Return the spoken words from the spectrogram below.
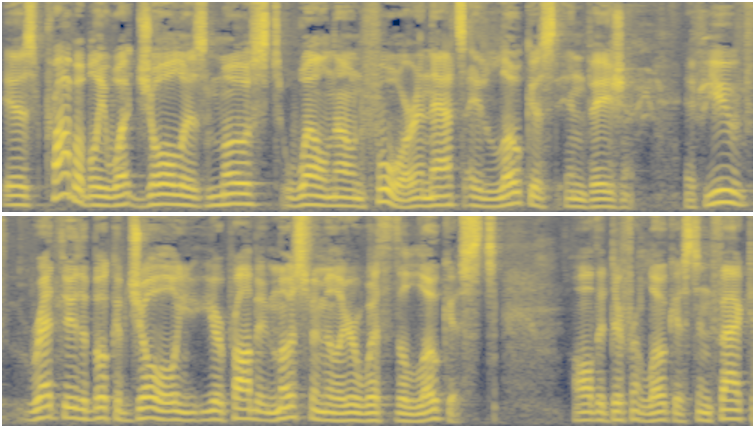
is probably what Joel is most well known for, and that's a locust invasion. If you've read through the book of Joel, you're probably most familiar with the locusts, all the different locusts. In fact,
